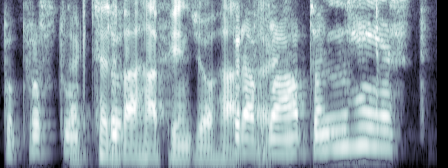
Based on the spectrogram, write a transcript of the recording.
Po prostu. Tak, to- C2H5OH. Tak. prawda? To nie jest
